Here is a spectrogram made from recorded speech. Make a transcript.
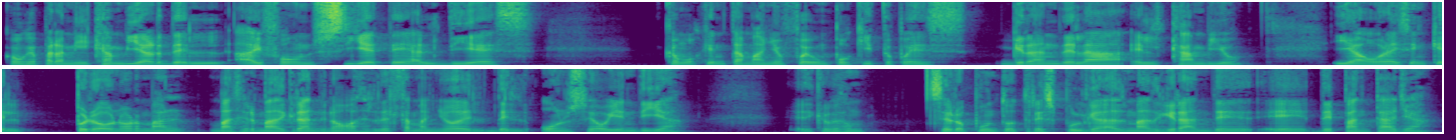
Como que para mí cambiar del iPhone 7 al 10, como que en tamaño fue un poquito pues grande la, el cambio. Y ahora dicen que el Pro normal va a ser más grande, ¿no? Va a ser del tamaño del, del 11 hoy en día. Eh, creo que son 0.3 pulgadas más grande eh, de pantalla.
